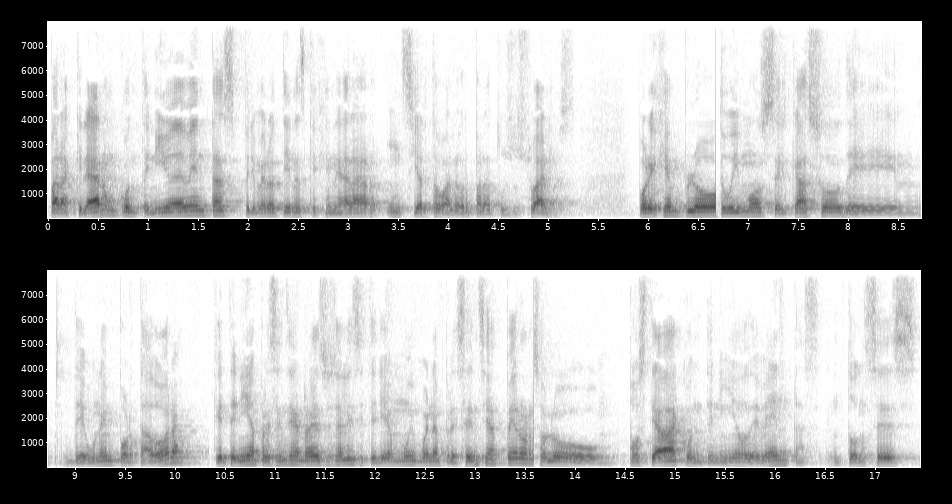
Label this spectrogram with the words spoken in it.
para crear un contenido de ventas, primero tienes que generar un cierto valor para tus usuarios. Por ejemplo, tuvimos el caso de, de una importadora que tenía presencia en redes sociales y tenía muy buena presencia, pero solo posteaba contenido de ventas. Entonces,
